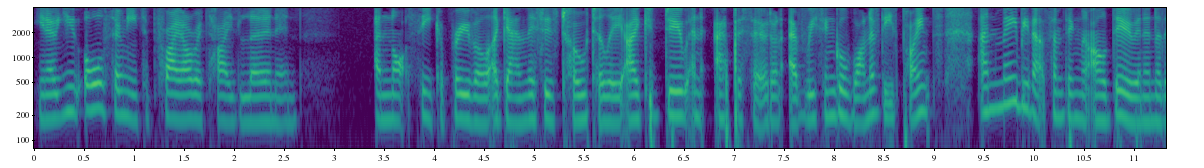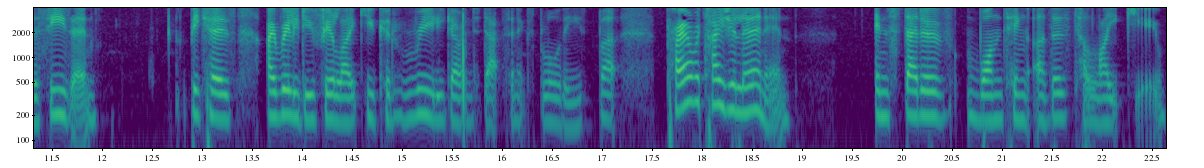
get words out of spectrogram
You know, you also need to prioritize learning and not seek approval. Again, this is totally, I could do an episode on every single one of these points, and maybe that's something that I'll do in another season because I really do feel like you could really go into depth and explore these, but prioritize your learning instead of wanting others to like you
